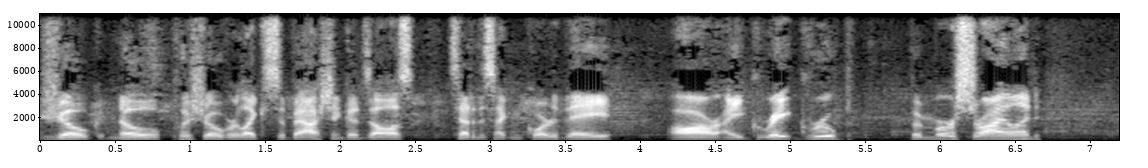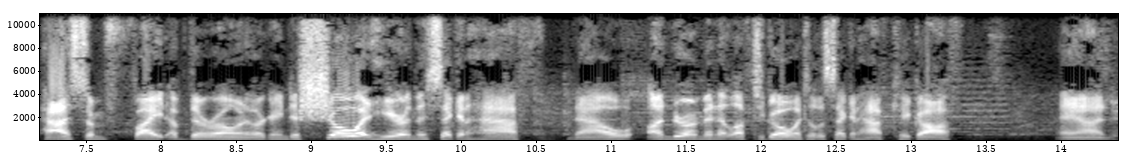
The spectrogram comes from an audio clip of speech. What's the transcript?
joke, no pushover like Sebastian Gonzalez said in the second quarter. They are a great group, but Mercer Island has some fight of their own, and they're going to show it here in the second half. Now, under a minute left to go until the second half kickoff. And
